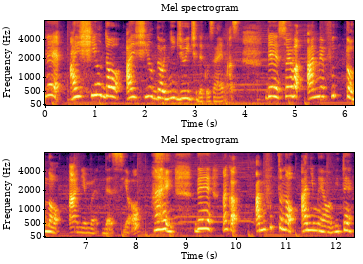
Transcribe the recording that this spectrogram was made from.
ね、アイシールド、アイシールド21でございます。で、それはアメフットのアニメですよ。はい。で、なんか、アメフットのアニメを見て、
